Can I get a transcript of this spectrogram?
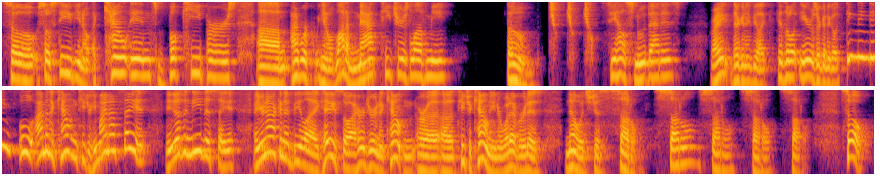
So, so Steve, you know, accountants, bookkeepers. Um, I work, you know, a lot of math teachers love me. Boom. See how smooth that is? right? They're going to be like, his little ears are going to go ding, ding, ding. Ooh, I'm an accountant teacher. He might not say it. and He doesn't need to say it. And you're not going to be like, hey, so I heard you're an accountant or a, a teach accounting or whatever it is. No, it's just subtle, subtle, subtle, subtle, subtle. So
